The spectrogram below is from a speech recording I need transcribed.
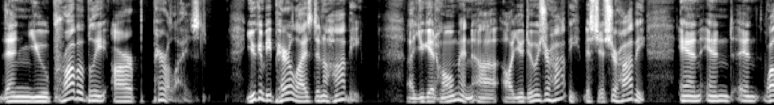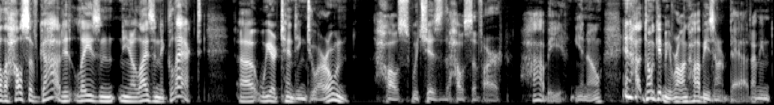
then you probably are paralyzed. You can be paralyzed in a hobby. Uh, you get home and uh, all you do is your hobby. It's just your hobby, and and and while the house of God it lays in you know lies in neglect, uh, we are tending to our own house, which is the house of our hobby, you know. And don't get me wrong, hobbies aren't bad. I mean,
